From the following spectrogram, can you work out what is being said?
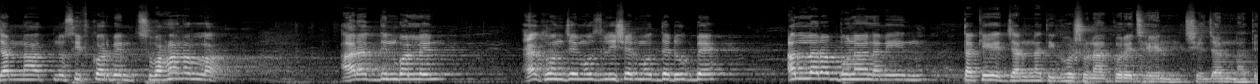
জান্নাত নসিফ করবেন। সুবাহান আল্লাহ আর একদিন বললেন এখন যে মজলিসের মধ্যে ঢুকবে, আল্লাহ রাব্বুল আলমিন তাকে জান্নাতি ঘোষণা করেছেন, সে জান্নাতে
